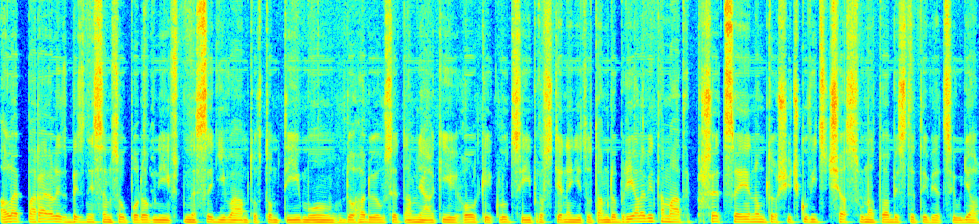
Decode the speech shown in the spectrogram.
Ale paralely s biznisem jsou podobný, nesedí vám to v tom týmu, dohadují se tam nějaký holky, kluci, prostě není to tam dobrý, ale vy tam máte přece jenom trošičku víc času na to, abyste ty věci udělal.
